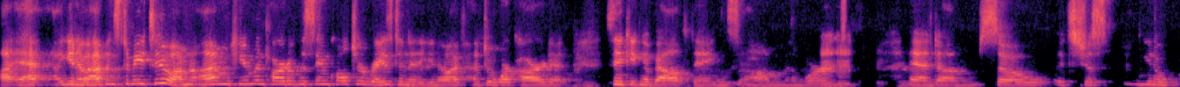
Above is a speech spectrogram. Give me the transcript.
I, you know, it happens to me too. I'm, I'm human, part of the same culture, raised in it. You know, I've had to work hard at thinking about things um, and words, mm-hmm. and um, so it's just, you know,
